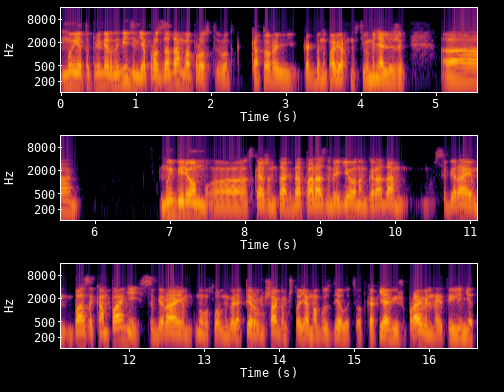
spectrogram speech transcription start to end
мы это примерно видим, я просто задам вопрос, вот, который как бы на поверхности у меня лежит. Мы берем, скажем так, да, по разным регионам, городам собираем базы компаний, собираем, ну, условно говоря, первым шагом, что я могу сделать, вот как я вижу, правильно это или нет,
